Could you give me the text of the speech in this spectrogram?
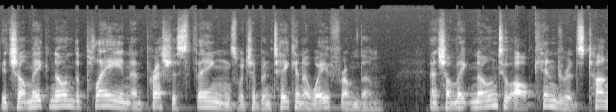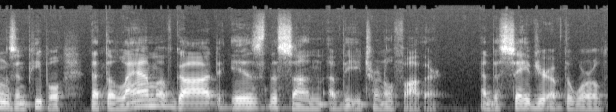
It shall make known the plain and precious things which have been taken away from them, and shall make known to all kindreds, tongues, and people that the Lamb of God is the Son of the eternal Father, and the Savior of the world,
